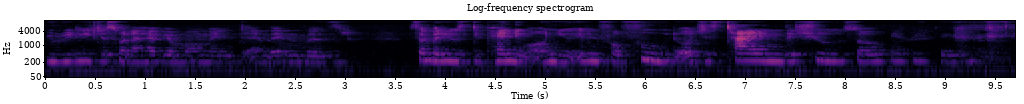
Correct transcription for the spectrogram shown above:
you really just want to have your moment, and then mm-hmm. there's somebody who's depending on you, even for food or just tying the shoes. So, everything.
